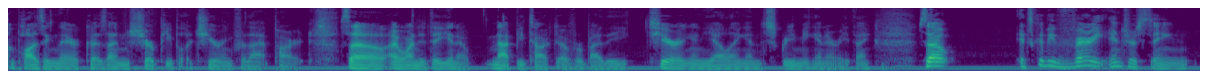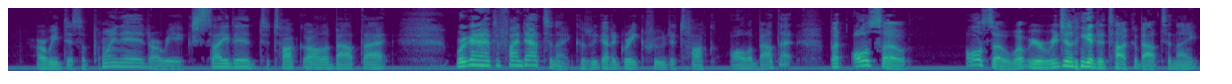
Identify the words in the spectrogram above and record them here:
I'm pausing there because I'm sure people are cheering for that part. So I wanted to, you know, not be talked over by the cheering and yelling and screaming and everything. So it's going to be very interesting. Are we disappointed? Are we excited to talk all about that? We're going to have to find out tonight because we got a great crew to talk all about that. But also, also what we were originally going to talk about tonight,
